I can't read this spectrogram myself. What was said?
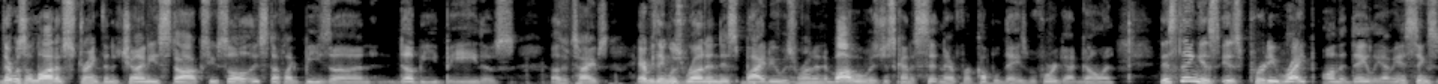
there was a lot of strength in the Chinese stocks. You saw stuff like Bizun and WB, those other types. Everything was running. This Baidu was running, and Baba was just kind of sitting there for a couple days before he got going. This thing is is pretty ripe on the daily. I mean, this thing's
